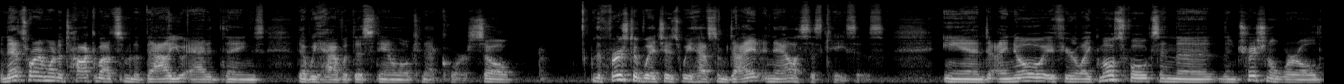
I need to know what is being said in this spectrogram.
And that's where I want to talk about some of the value added things that we have with this standalone Connect course. So the first of which is we have some diet analysis cases. And I know if you're like most folks in the, the nutritional world,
